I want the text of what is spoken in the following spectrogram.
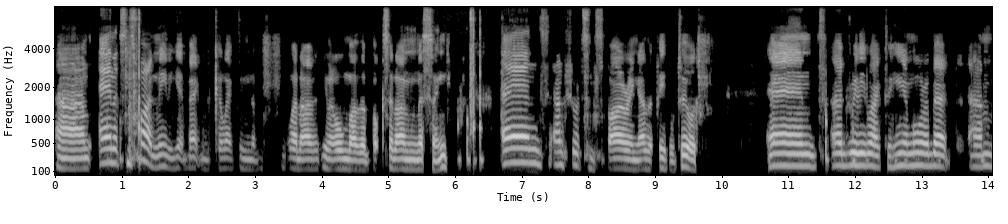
um, and it's inspired me to get back into collecting the, what I, you know, all my other books that I'm missing. And I'm sure it's inspiring other people too. And I'd really like to hear more about um,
